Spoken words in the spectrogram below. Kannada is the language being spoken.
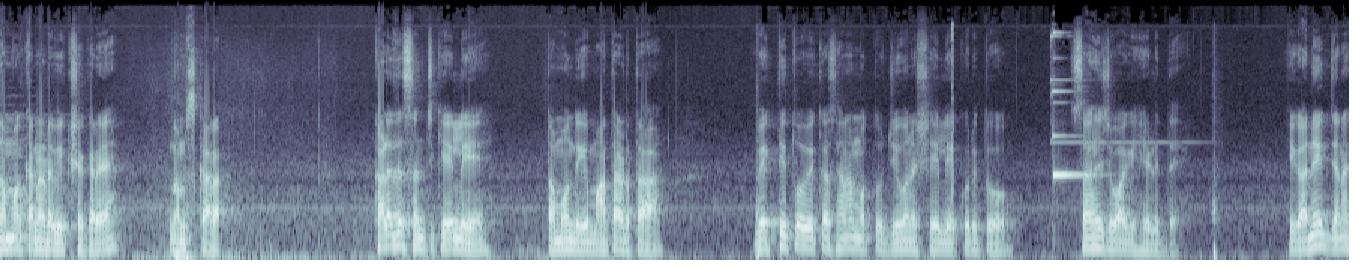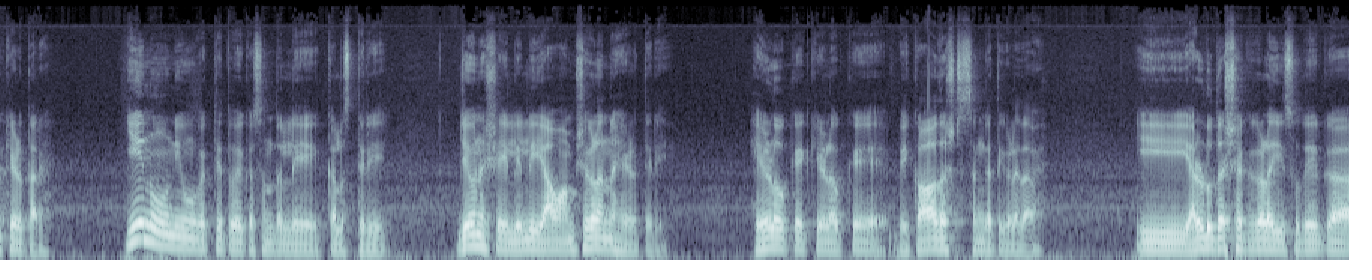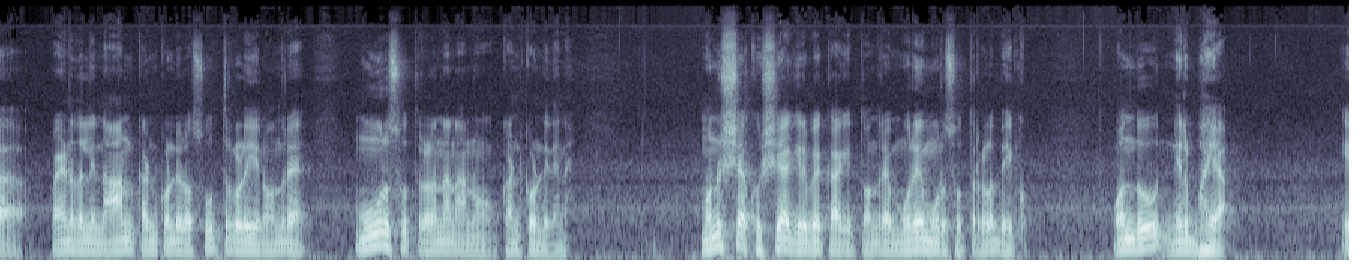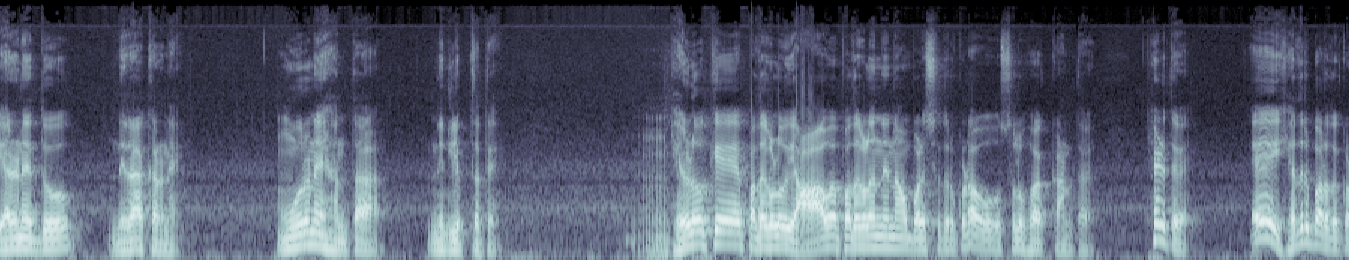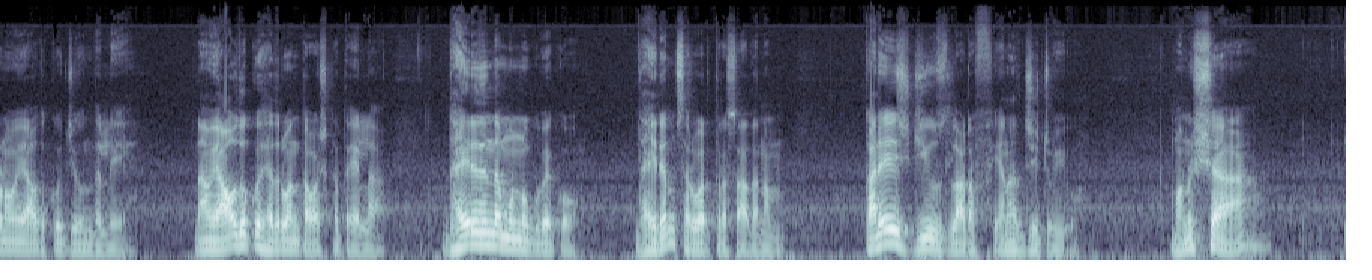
ನಮ್ಮ ಕನ್ನಡ ವೀಕ್ಷಕರೇ, ನಮಸ್ಕಾರ. ಕಳೆದ ಸಂಚಿಕೆಯಲ್ಲಿ ತಮ್ಮೊಂದಿಗೆ ಮಾತಾಡ್ತಾ ವ್ಯಕ್ತಿತ್ವ ವಿಕಸನ ಮತ್ತು ಜೀವನ ಶೈಲಿಯ ಕುರಿತು ಸಹಜವಾಗಿ ಹೇಳಿದ್ದೆ. ಈಗ ಅನೇಕ ಜನ ಕೇಳ್ತಾರೆ, ಏನು ನೀವು ವ್ಯಕ್ತಿತ್ವ ವಿಕಸನದಲ್ಲಿ ಕಲಿಸ್ತೀರಿ? ಜೀವನ ಶೈಲಿಯಲ್ಲಿ ಯಾವ ಅಂಶಗಳನ್ನು ಹೇಳ್ತೀರಿ? ಹೇಳೋಕೆ, ಕೇಳೋಕೆ ಬೇಕಾದಷ್ಟು ಸಂಗತಿಗಳಿದ್ದಾವೆ ಈ ಎರಡು ದಶಕಗಳ ಈ ಸುದೀರ್ಘ ಪಯಣದಲ್ಲಿ ನಾನು ಕಂಡುಕೊಂಡಿರೋ ಸೂತ್ರಗಳು ಏನು ಅಂದರೆ ಮೂರು ಸೂತ್ರಗಳನ್ನು ನಾನು ಕಂಡುಕೊಂಡಿದ್ದೇನೆ. ಮನುಷ್ಯ ಖುಷಿಯಾಗಿರಬೇಕಾಗಿತ್ತು ಅಂದರೆ ಮೂರೇ ಮೂರು ಸೂತ್ರಗಳು ಬೇಕು. ಒಂದು, ನಿರ್ಭಯ. ಎರಡನೇದ್ದು ನಿರಾಕರಣೆ. ಮೂರನೇ ಹಂತ, ನಿರ್ಲಿಪ್ತತೆ. ಹೇಳೋಕೆ ಪದಗಳು ಯಾವ ಪದಗಳನ್ನೇ ನಾವು ಬಳಸಿದರೂ ಕೂಡ ಅವು ಸುಲಭವಾಗಿ ಕಾಣ್ತವೆ. ಹೇಳ್ತೇವೆ. ಏಯ್, ಹೆದರಬಾರ್ದು ಕಣೋ ಯಾವುದಕ್ಕೂ ಜೀವನದಲ್ಲಿ. ನಾವು ಯಾವುದಕ್ಕೂ ಹೆದರುವಂಥ ಅವಶ್ಯಕತೆ ಇಲ್ಲ. ಧೈರ್ಯದಿಂದ ಮುನ್ನುಗ್ಗಬೇಕು. ಧೈರ್ಯಂ ಸರ್ವತ್ರ ಸಾಧನಂ. Courage gives lot of energy to you ಮನುಷ್ಯ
